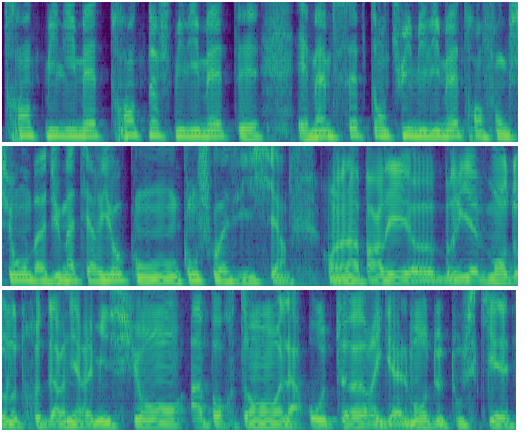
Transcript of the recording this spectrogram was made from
30 mm, 39 mm et, même 78 mm en fonction bah, du matériau qu'on choisit. On en a parlé euh, brièvement dans notre dernière émission. Important, la hauteur également de tout ce qui est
